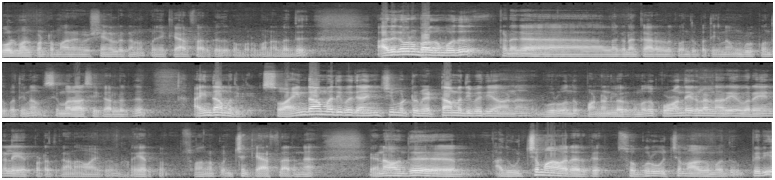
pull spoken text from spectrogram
கோல்மால் பண்ணுற மாதிரி விஷயங்கள் இருக்கணும் கொஞ்சம் கேர்ஃபுல்லாக இருக்குது ரொம்ப ரொம்ப நல்லது. அதுக்கப்புறம் பார்க்கும்போது கடக லக்னக்காரர்களுக்கு வந்து பார்த்திங்கன்னா உங்களுக்கு வந்து பார்த்திங்கன்னா சிம்மராசிக்காரர்களுக்கு ஐந்தாம் அதிபதி. ஸோ ஐந்தாம் அதிபதி அஞ்சு மற்றும் எட்டாம் அதிபதியான குரு வந்து பன்னெண்டில் இருக்கும்போது குழந்தைகளால் நிறைய விரயங்கள் ஏற்படுறதுக்கான வாய்ப்புகள் நிறைய இருக்கும். ஸோ அதனால் கொஞ்சம் கேர்ஃபுல்லாக இருங்க. ஏன்னா வந்து அது உச்சமாக வர இருக்குது ஸோ குரு உச்சமாகும்போது பெரிய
